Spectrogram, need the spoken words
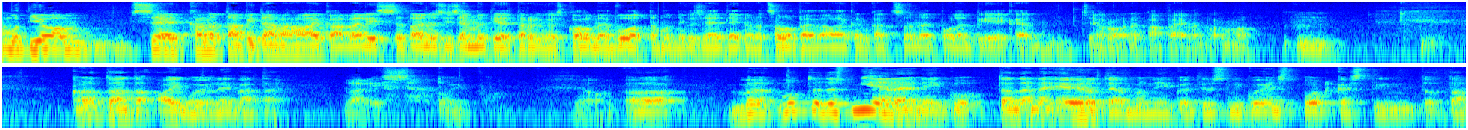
mutta joo, se, että kannattaa pitää vähän aikaa välissä, tai no siis en mä tiedä, tarvitseeko kolme vuotta, mutta niin se, ettei kannata saman päivän aikana katsoa näitä molempia, eikä seuraavanakaan päivän varmaan kannattaa antaa aivoja levätä, välissä. toipua. Joo. Uh, mä, mutta jos mieleen niinku, tällainen ehdotelma, niinku, että jos niinku ensi podcastiin, niin tota,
